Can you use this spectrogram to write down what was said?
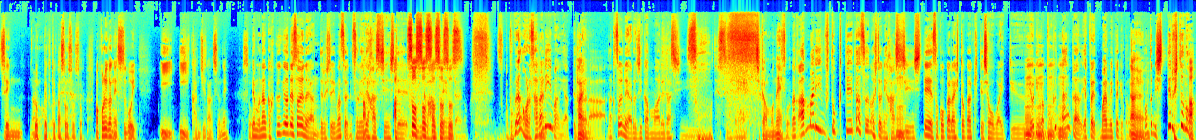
1600とか、そうそうそう。まあ、これがね、すごいいい、いい感じなんですよね。でもなんか副業でそういうのやってる人いますよね。それで発信して。あそうそうそうそうそう僕なんかほらサラリーマンやってるから、なんかそういうのやる時間もあれだし。そうですよね。時間もね。そう、なんかあんまり不特定多数の人に発信して、そこから人が来て商売っていうよりは、うんうんうんうん僕なんかやっぱり前も言ったけど、はいはい本当に知ってる人の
